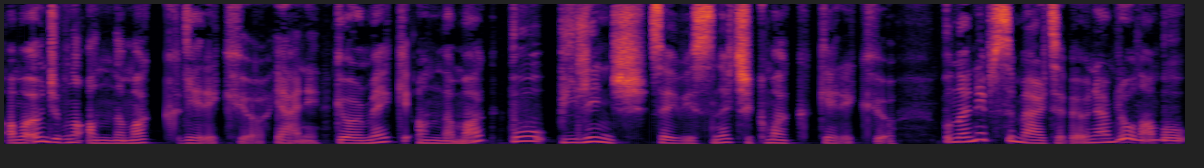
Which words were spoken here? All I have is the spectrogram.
Ama önce bunu anlamak gerekiyor. Yani görmek, anlamak, bu bilinç seviyesine çıkmak gerekiyor. Bunların hepsi mertebe. Önemli olan bu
